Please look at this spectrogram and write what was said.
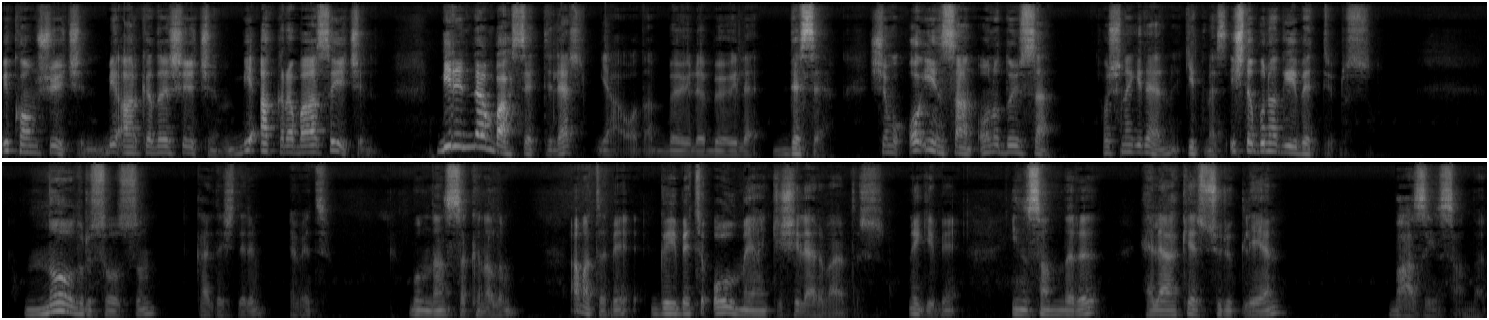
Bir komşu için, bir arkadaşı için, bir akrabası için birinden bahsettiler. Ya o da böyle böyle dese. Şimdi o insan onu duysa hoşuna gider mi? Gitmez. İşte buna gıybet diyoruz. Ne olursa olsun kardeşlerim evet bundan sakınalım. Ama tabi gıybeti olmayan kişiler vardır. Ne gibi? İnsanları helake sürükleyen bazı insanlar,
